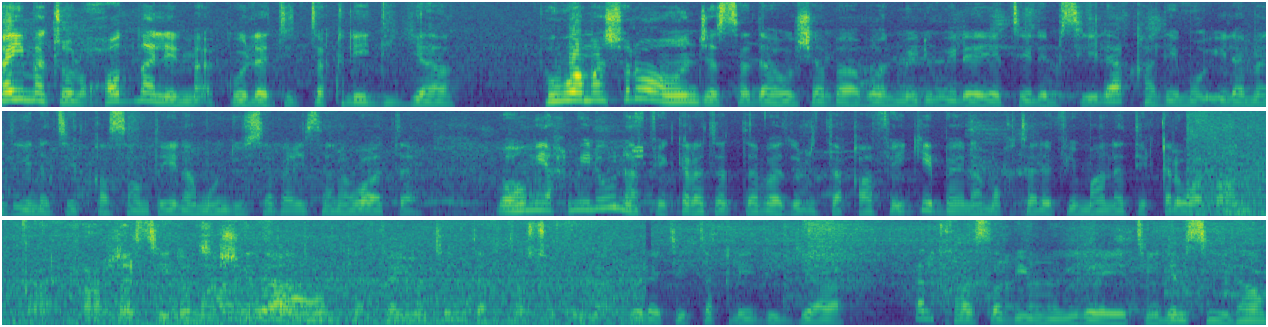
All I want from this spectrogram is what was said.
خيمة الحضن للمأكولات التقليدية هو مشروع جسده شباب من ولاية المسيلة قدموا إلى مدينة قسنطينة منذ سبع سنوات وهم يحملون فكرة التبادل الثقافي بين مختلف مناطق الوطن. جسدوا مشروعهم كخيمة تختص في المأكولات التقليدية الخاصة بولاية المسيلة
